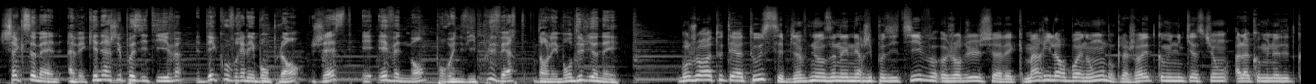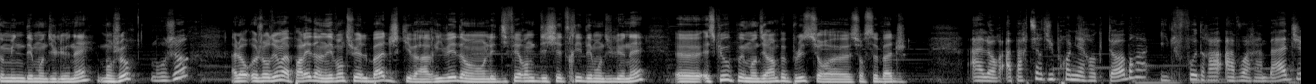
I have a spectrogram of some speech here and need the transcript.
Chaque semaine, avec énergie positive, découvrez les bons plans, gestes et événements pour une vie plus verte dans les monts du Lyonnais. Bonjour à toutes et à tous et bienvenue dans Zone Énergie Positive. Aujourd'hui, je suis avec Marie-Laure Boinon, donc la chargée de communication à la communauté de communes des Monts du Lyonnais. Bonjour. Bonjour. Alors aujourd'hui, on va parler d'un éventuel badge qui va arriver dans les différentes déchetteries des Monts du Lyonnais. Euh, Est-ce que vous pouvez m'en dire un peu plus sur, euh, sur ce badge? Alors, à partir du 1er octobre, il faudra avoir un badge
